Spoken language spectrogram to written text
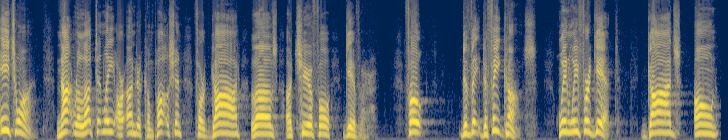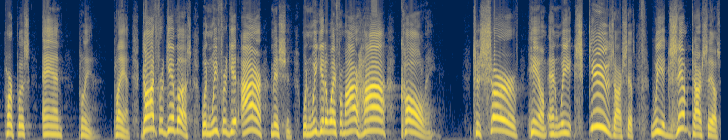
Each one, not reluctantly or under compulsion, for God loves a cheerful giver. Folk, defeat comes when we forget God's own purpose and plan. Plan. God forgive us when we forget our mission, when we get away from our high calling to serve him and we excuse ourselves, we exempt ourselves,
